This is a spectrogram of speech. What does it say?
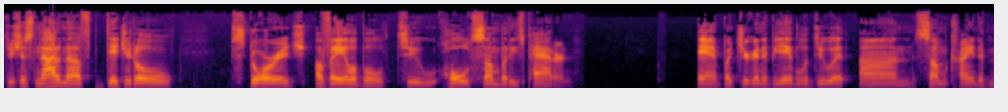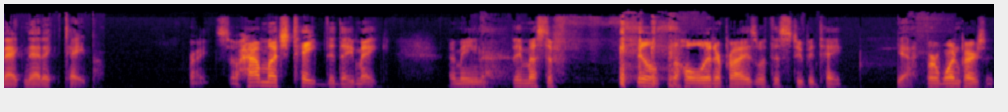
There's just not enough digital storage available to hold somebody's pattern. And but you're going to be able to do it on some kind of magnetic tape. right? So how much tape did they make? I mean, they must have filled the whole enterprise with this stupid tape Yeah. for one person.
